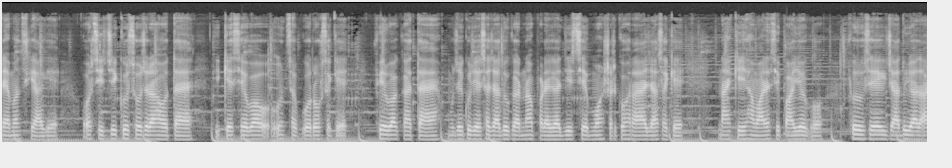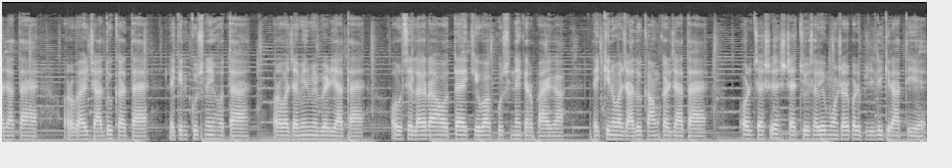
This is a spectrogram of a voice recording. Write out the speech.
डेमंस के आगे। और सिची कुछ सोच रहा होता है कि कैसे वह उन सबको रोक सके। फिर वह कहता है, मुझे कुछ ऐसा जादू करना पड़ेगा जिससे मॉन्स्टर को हराया जा सके, ना कि हमारे सिपाहियों को। फिर उसे एक जादू याद आ जाता है और वह एक जादू करता है। लेकिन कुछ नहीं होता है और वह ज़मीन में बैठ जाता है और उसे लग रहा होता है कि वह कुछ नहीं कर पाएगा, लेकिन वह जादू काम कर जाता है और जस्टिस स्टैचू सभी मोस्टर पर बिजली गिराती है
